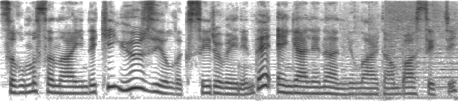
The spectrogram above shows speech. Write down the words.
savunma sanayindeki 100 yıllık serüveninde engellenen yıllardan bahsettik.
